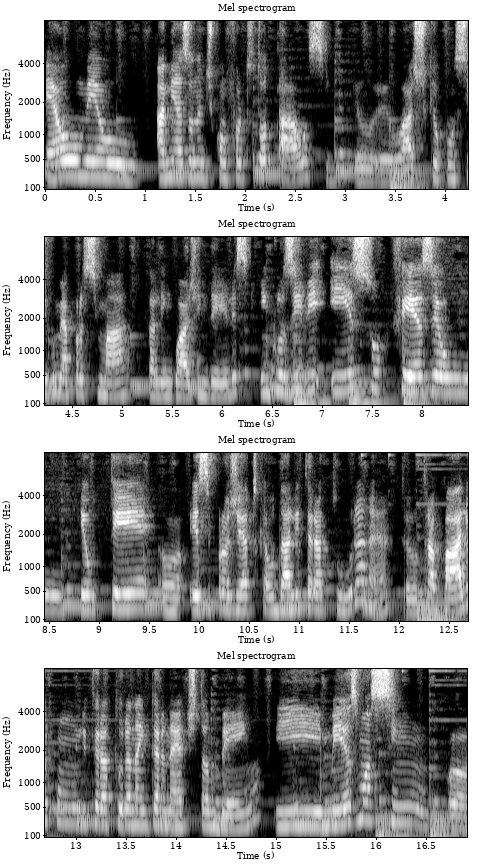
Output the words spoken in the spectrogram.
é o meu a minha zona de conforto total, assim. Eu, eu acho que eu consigo me aproximar da linguagem deles. Inclusive, isso fez eu, eu ter uh, esse projeto que é o da literatura, né? Então, eu trabalho com literatura na internet também e mesmo assim, uh,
